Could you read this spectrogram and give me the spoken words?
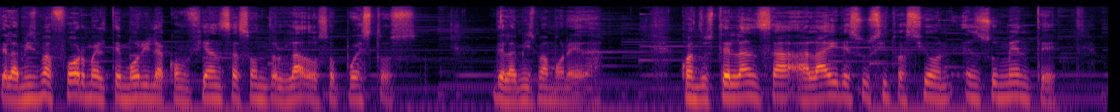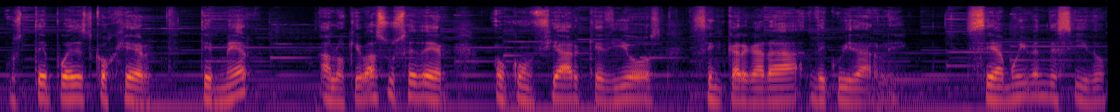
De la misma forma, el temor y la confianza son dos lados opuestos de la misma moneda. Cuando usted lanza al aire su situación en su mente, usted puede escoger temer a lo que va a suceder o confiar que Dios se encargará de cuidarle. Sea muy bendecido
